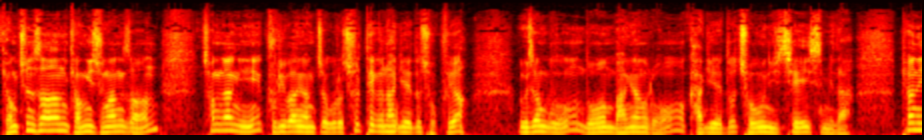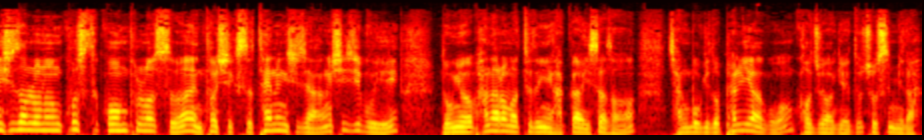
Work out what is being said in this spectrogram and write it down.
경춘선, 경의중앙선, 청량리, 구리 방향 쪽으로 출퇴근하기에도 좋고요. 의정부, 노원 방향으로 가기에도 좋은 위치에 있습니다. 편의 시설로는 코스트코 홈플러스, 엔터식스, 태능시장, CGV, 농협, 하나로마트 등이 가까이 있어서 장보기도 편리하고 거주하기에도 좋습니다.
